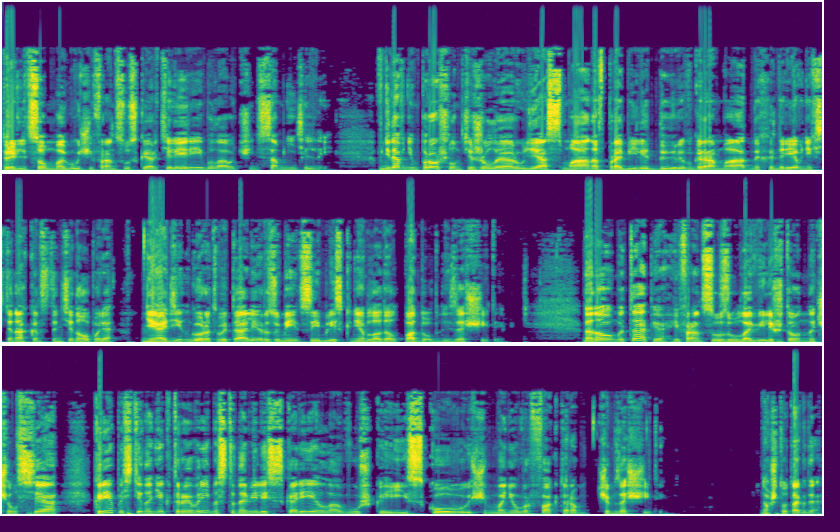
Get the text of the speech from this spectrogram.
перед лицом могучей французской артиллерии была очень сомнительной. В недавнем прошлом тяжелые орудия османов пробили дыры в громадных и древних стенах Константинополя. Ни один город в Италии, разумеется, и близко не обладал подобной защитой. На новом этапе, и французы уловили, что он начался, крепости на некоторое время становились скорее ловушкой и сковывающим маневр фактором, чем защитой. Но что тогда?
